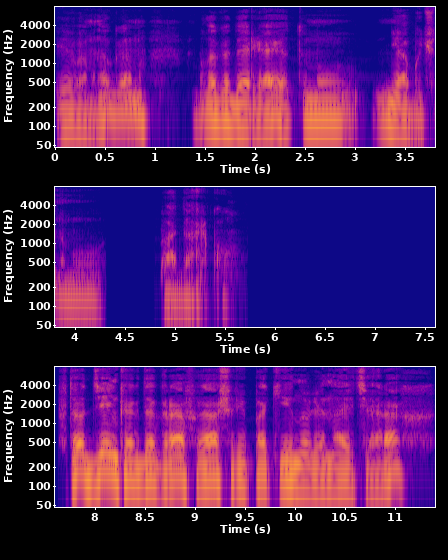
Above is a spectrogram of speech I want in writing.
и во многом благодаря этому необычному подарку. В тот день, когда граф и Ашри покинули Найтиарах,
